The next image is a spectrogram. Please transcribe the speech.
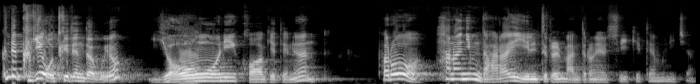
근데 그게 어떻게 된다고요? 영원히 거하게 되는 바로 하나님 나라의 일들을 만들어낼 수 있기 때문이죠.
